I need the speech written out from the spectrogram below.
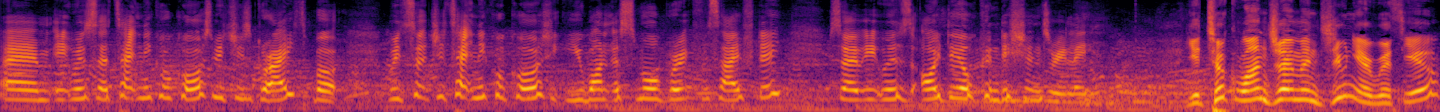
Um, it was a technical course, which is great, but with such a technical course, you want a small group for safety. So it was ideal conditions, really. You took one German junior with you,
